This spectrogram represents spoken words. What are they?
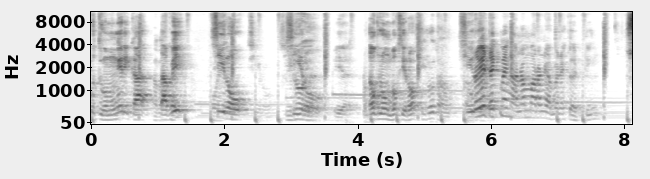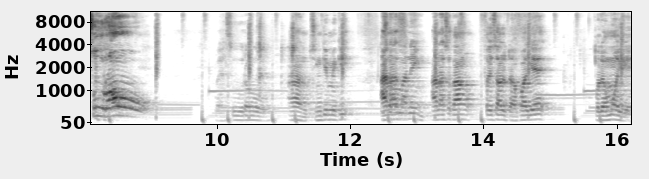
kudu ngomongnya Rika, tapi Siro. Siro. Siro. Iya. Tahu kelompok Siro? Siro tau. Siro ya dek meng ana marane apa nih gading? Suro. Mbah Suro. Anjing ki miki Anak anak maning. anak sekarang Faisal Dava ya boleh ngomong ya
